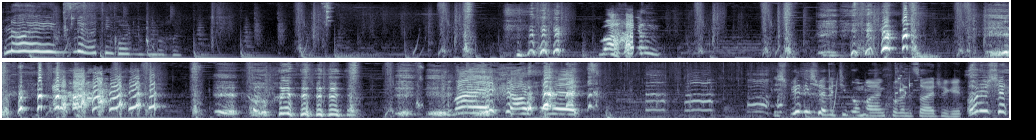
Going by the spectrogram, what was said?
Nein! Der hat den goldenen Bumerang. Mann! Nicht mehr mit Timo machen, wenn es so weitergeht. Ohne Shit,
